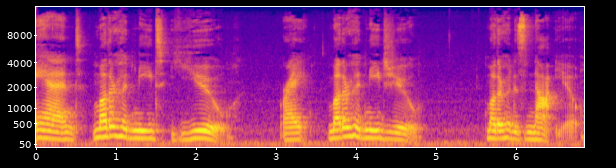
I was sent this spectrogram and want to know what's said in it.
And motherhood needs you, right? Motherhood needs you. Motherhood is not you.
